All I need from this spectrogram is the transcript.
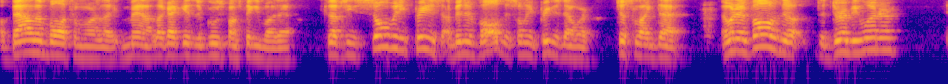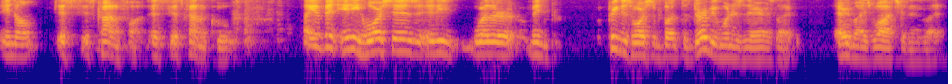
a battle in Baltimore. Like man, like I get the goosebumps thinking about that because I've seen so many Preakness. I've been involved in so many Preakness that were just like that. And when it involves the the Derby winner, you know, it's it's kind of fun. It's it's kind of cool. Like been any horses, any whether I mean Preakness horses, but the Derby winners there. It's like everybody's watching. It's like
